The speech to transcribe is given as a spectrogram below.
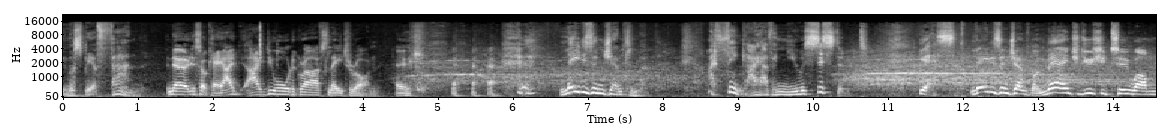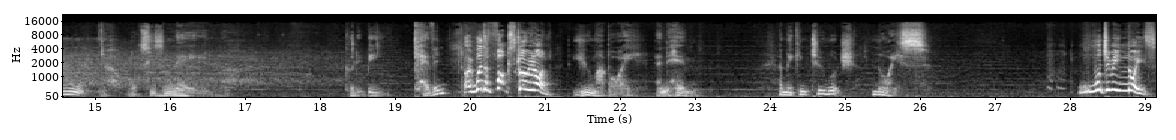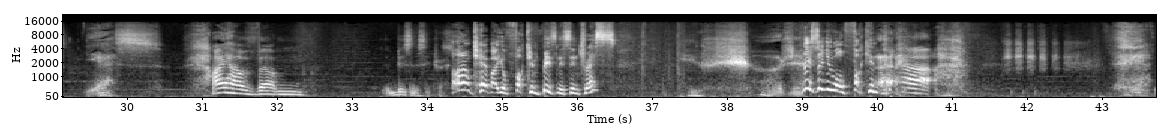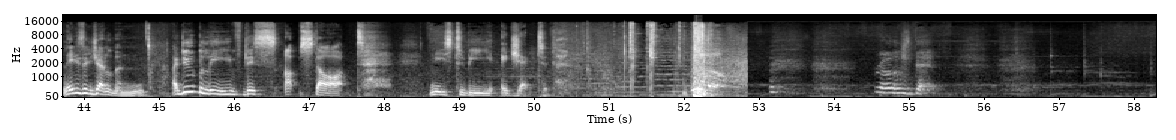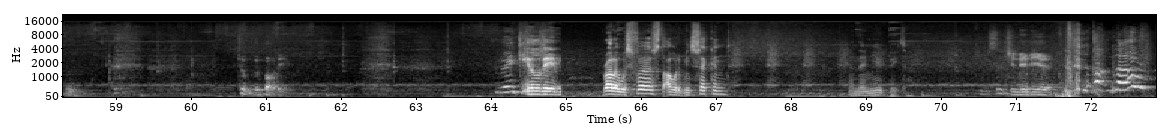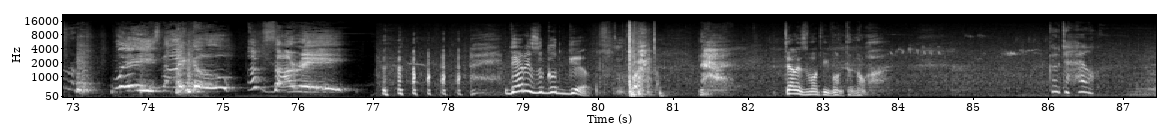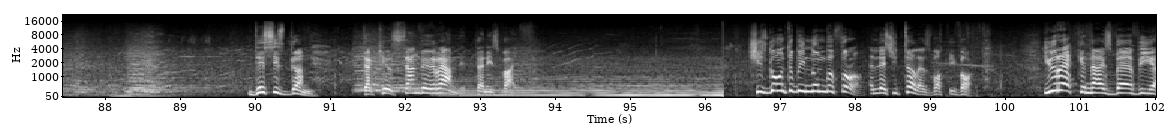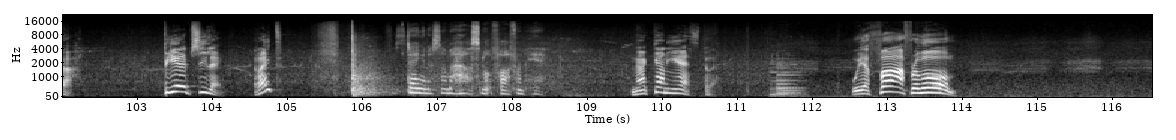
You must be a fan. No, it's okay. I, I do autographs later on. Okay. Ladies and gentlemen, I think I have a new assistant. Yes, ladies and gentlemen, may I introduce you to, um, what's his name? Could it be Kevin? Like, what the fuck's going on? You, my boy, and him are making too much noise. What do you mean noise? Yes. I have, um, business interests. I don't care about your fucking business interests. You should. Listen, you old fucking. Ladies and gentlemen, I do believe this upstart needs to be ejected. Rollo's dead. They killed him. Rollo was first, I would have been second, and then you, Peter. You're such an idiot. Oh, no! Please, Michael! I'm sorry! There is a good girl. Now, tell us what we want to know. Go to hell. This is gun that killed Sander Ramnet and his wife. She's going to be number four unless you tell us what we want. You recognize where we are. Pierre Psileng, right? We're staying in a summer house not far from here. Nakaniestra. We are far from home.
